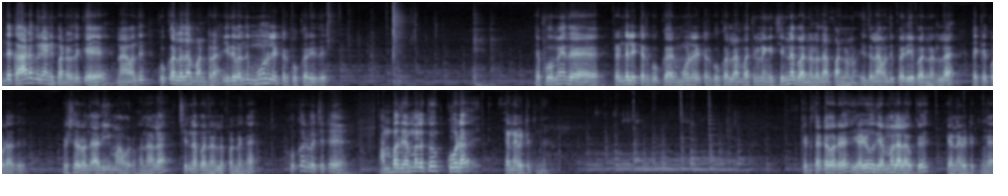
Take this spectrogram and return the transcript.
இந்த காடை பிரியாணி பண்ணுறதுக்கு நான் வந்து குக்கரில் தான் பண்ணுறேன் இது வந்து மூணு லிட்டர் குக்கர் இது. எப்போவுமே இந்த ரெண்டு லிட்டர் குக்கர் மூணு லிட்டர் குக்கர்லாம் பார்த்தீங்கன்னா நீங்கள் சின்ன பர்னரில் தான் பண்ணணும். இதெல்லாம் வந்து பெரிய பர்னரில் வைக்கக்கூடாது ப்ரெஷர் வந்து அதிகமாக வரும். அதனால் சின்ன பர்னரில் பண்ணுங்கள் குக்கர் வச்சுட்டு ஐம்பது எம்எலுக்கும் கூட எண்ணெய் விட்டுக்குங்க. கிட்டத்தட்ட ஒரு எழுபது எம்எல் அளவுக்கு எண்ணெய் விட்டுக்குங்க.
